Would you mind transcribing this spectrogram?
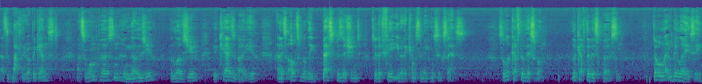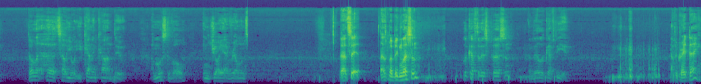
That's the battle you're up against. That's the one person who knows you, who loves you, who cares about you, and is ultimately best positioned to defeat you when it comes to making success. So look after this one. Look after this person. Don't let him be lazy. Don't let her tell you what you can and can't do. And most of all, enjoy every element. That's it. That's my big lesson. Look after this person, and they'll look after you. A great day.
